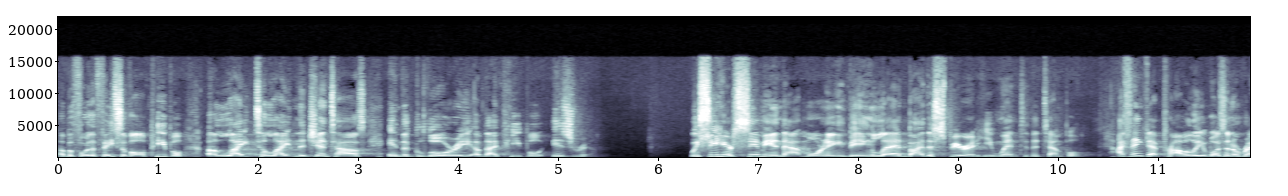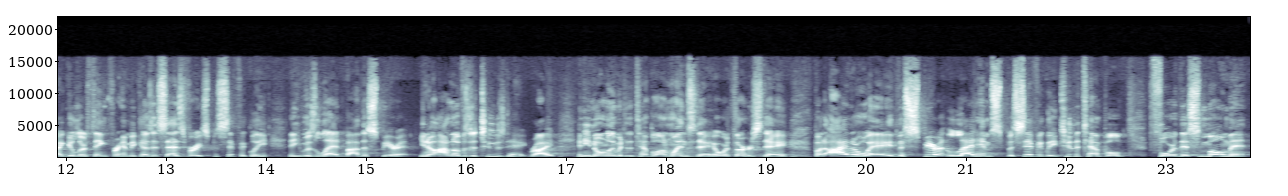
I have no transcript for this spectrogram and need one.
before the face of all people, a light to lighten the Gentiles in the glory of thy people Israel. We see here Simeon that morning being led by the Spirit, he went to the temple. I think that probably it wasn't a regular thing for him because it says very specifically that he was led by the Spirit. You know, I don't know if it's a Tuesday, right? And he normally went to the temple on Wednesday or Thursday, but either way, the Spirit led him specifically to the temple for this moment.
